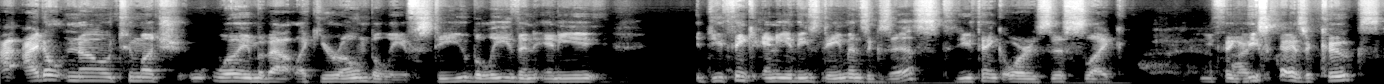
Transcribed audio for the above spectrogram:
I, I don't know too much william about like your own beliefs do you believe in any do you think any of these demons exist? Do you think, or is this like, you think I- these guys are kooks?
